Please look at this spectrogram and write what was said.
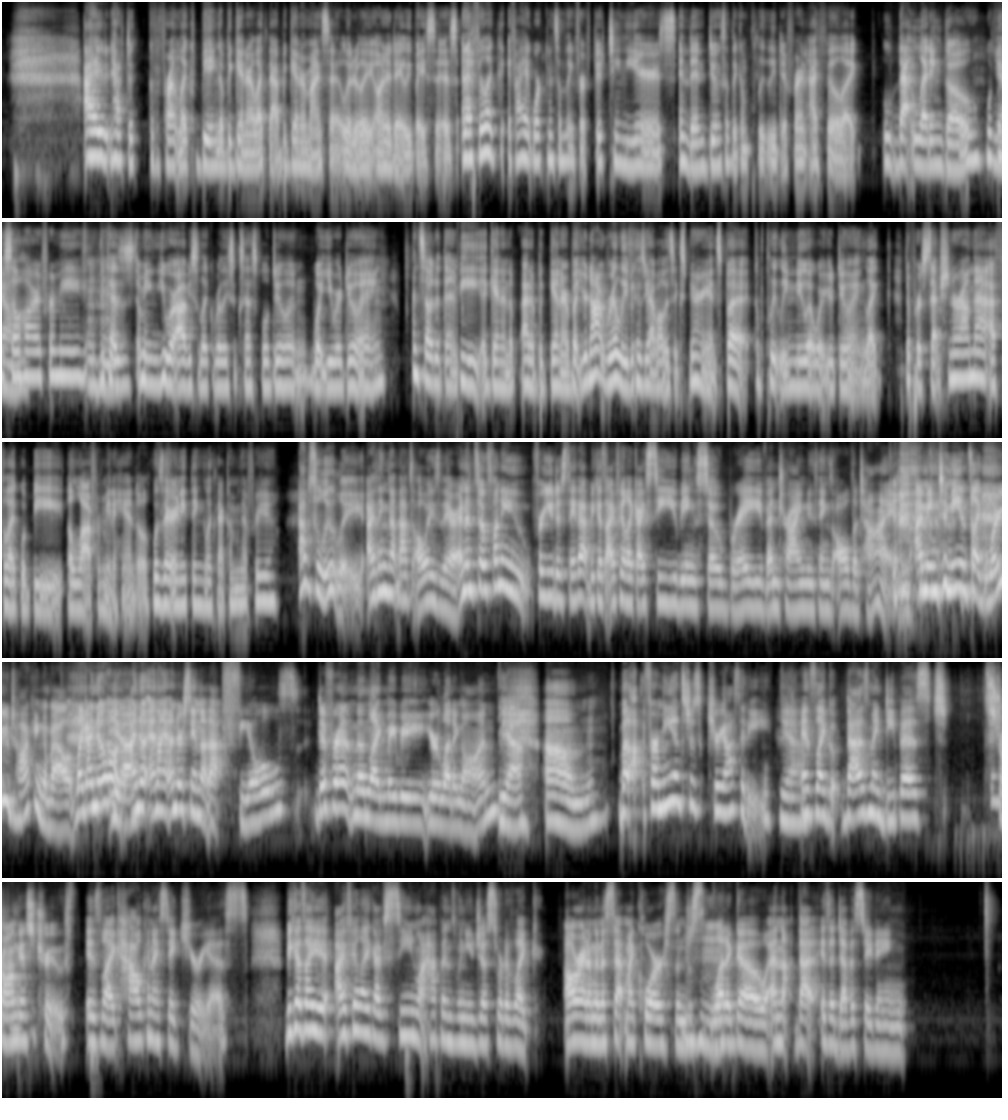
I have to confront like being a beginner, like that beginner mindset literally on a daily basis. And I feel like if I had worked in something for 15 years and then doing something completely different, I feel like that letting go would be so hard for me Mhm. because I mean, you were obviously like really successful doing what you were doing. And so to then be again a, at a beginner, but you're not really because you have all this experience, but completely new at what you're doing. Like the perception around that, I feel like would be a lot for me to handle. Was there anything like that coming up for you? Absolutely. I think that that's always there. And it's so funny for you to say that because I feel like I see you being so brave and trying new things all the time. I mean, to me, it's like, what are you talking about? Like, I know how, Yeah. I know, and I understand that that feels different than like maybe you're letting on. Yeah. Um, but for me, it's just curiosity. Yeah. And it's like, that is my deepest, strongest truth is like, how can I stay curious? Because I, I feel like I've seen what happens when you just sort of like, all right, I'm going to set my course and just Mhm. let it go. And that is a devastating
